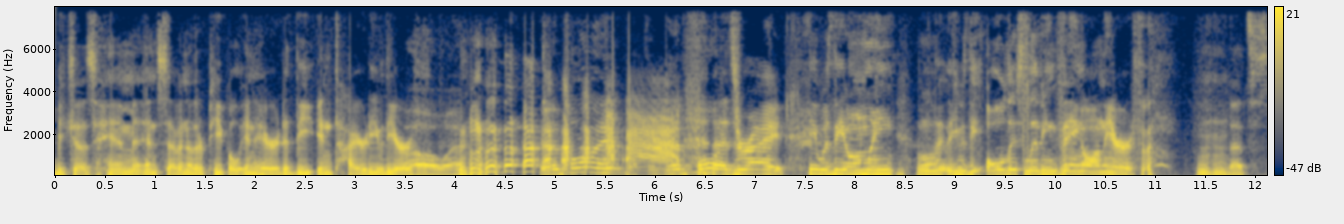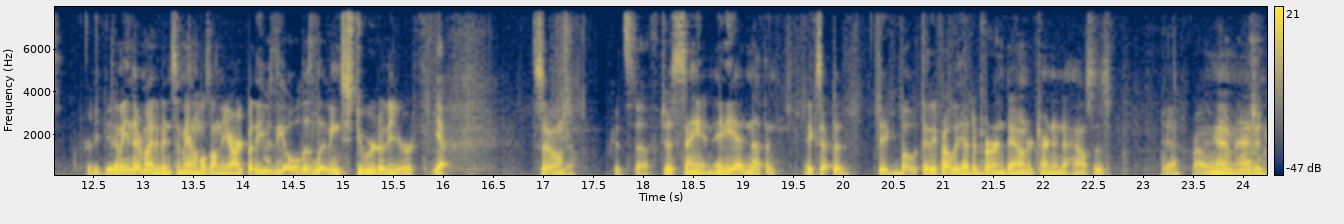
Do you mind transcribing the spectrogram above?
Because him and seven other people inherited the entirety of the earth. Oh, wow. good point. That's a good ah, point. That's right. He was the only, he was the oldest living thing on the earth. Mm-hmm. That's pretty good. I mean, there might have been some animals on the ark, but he was the oldest living steward of the earth. Yep. So, Yeah. good stuff. just saying. And he had nothing except a big boat that he probably had to burn down or turn into houses. Yeah, probably. Yeah, imagine.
